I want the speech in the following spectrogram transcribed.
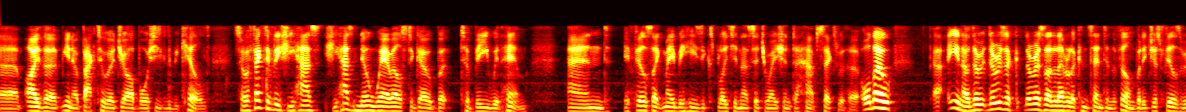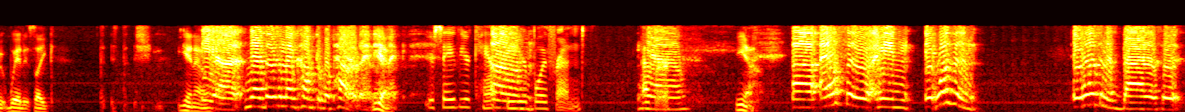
uh, either you know back to her job or she's going to be killed. So effectively, she has she has nowhere else to go but to be with him, and it feels like maybe he's exploiting that situation to have sex with her. Although, uh, you know, there there is a there is a level of consent in the film, but it just feels a bit weird. It's like, you know, Yeah, no, there's an uncomfortable power dynamic. Yeah. Your savior can't be your Um, boyfriend. Ever. Yeah. yeah, Uh, I also, I mean, it wasn't, it wasn't as bad as it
